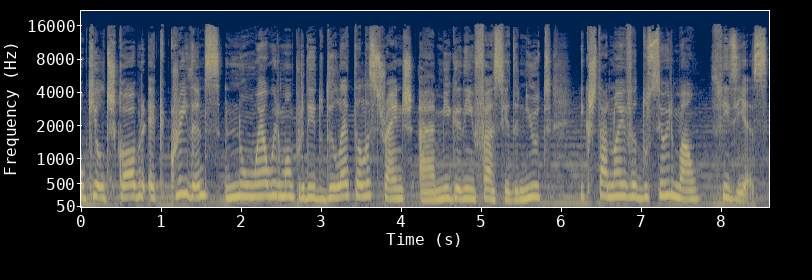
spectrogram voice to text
O que ele descobre é que Credence não é o irmão perdido de Leta Lestrange, a amiga de infância de Newt, e que está noiva do seu irmão, Theseus.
